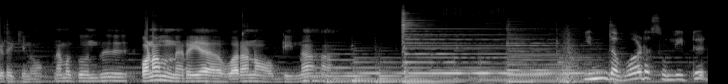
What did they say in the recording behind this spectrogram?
கிடைக்கணும். நமக்கு வந்து பணம் நிறைய வரணும் அப்படின்னா இந்த வேர்டை சொல்லிட்டு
